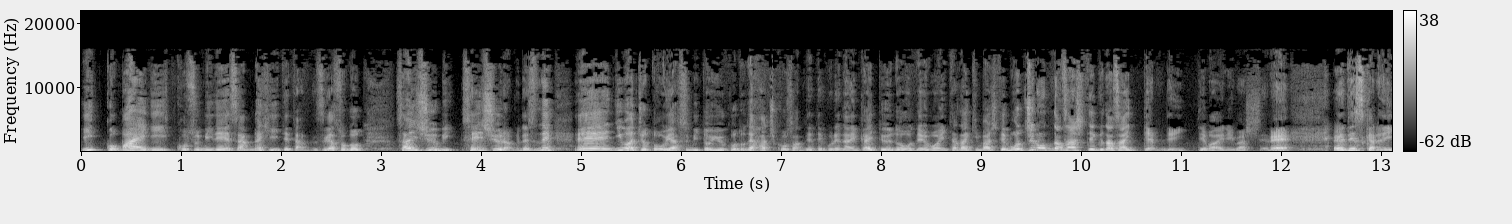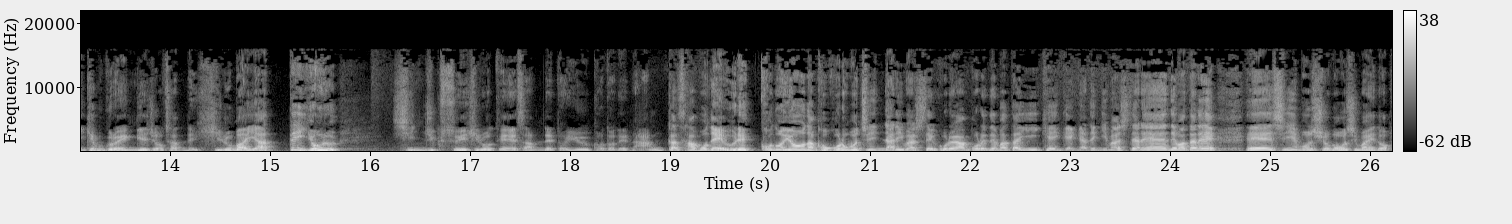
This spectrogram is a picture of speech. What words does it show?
1個前に小杉姉さんが弾いてたんですが、その最終日、千秋楽ですね、えー、にはちょっとお休みということで、八子さん出てくれないかいというのを電話いただきまして、もちろん出させてくださいってんで言ってまいりましてね。えー、ですからね、池袋演芸場さんで昼間やって夜、新宿末広亭さんでということで、なんかさもね、売れっ子のような心持ちになりまして、これはこれでまたいい経験ができましたね。で、またね、えー、新右衛門師匠のおしまいの、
